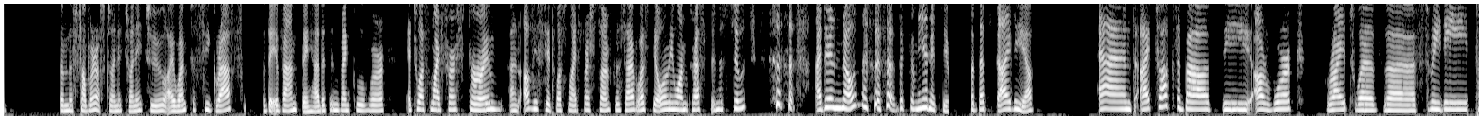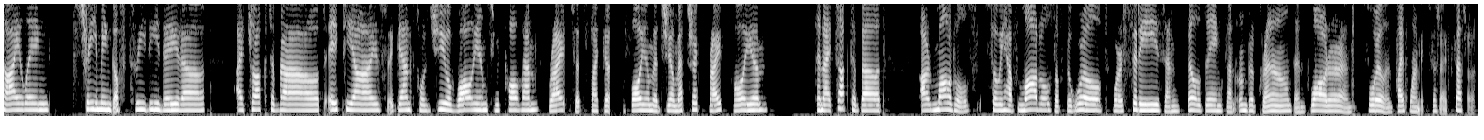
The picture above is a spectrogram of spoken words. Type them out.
in the summer of 2022, I went to SIGGRAPH, the event. They had it in Vancouver. It was my first time, and obviously it was my first time because I was the only one dressed in a suit. I didn't know the community, but that's the idea. And I talked about the our work right with uh, 3D tiling, streaming of 3D data. I talked about APIs again for geo volumes, we call them, right? So it's like a volume, a geometric, right? Volume. And I talked about our models. So we have models of the world for cities and buildings and underground and water and soil and pipeline, etc., etc.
